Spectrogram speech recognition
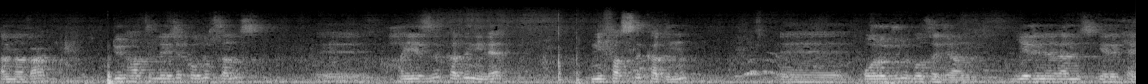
Ama bak, dün hatırlayacak olursanız e, hayızlı kadın ile nifaslı kadının e, orucunu bozacağını, yerine vermesi gereken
